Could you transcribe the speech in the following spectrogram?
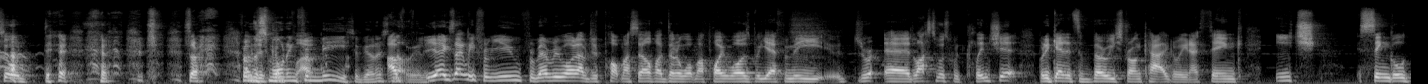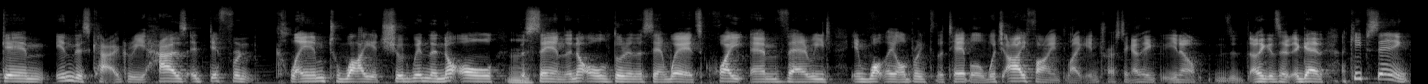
so. De- Sorry, From I'm this morning, compl- from me, to be honest, I've- not really. Yeah, exactly. From you, from everyone. I've just popped myself. I don't know what my point was, but yeah, for me, uh, Last of Us would clinch it. But again, it's a very strong category, and I think each single game in this category has a different claim to why it should win. They're not all the same. They're not all done in the same way. It's quite um, varied in what they all bring to the table, which I find like interesting. I think you know, I think it's a, again. I keep saying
